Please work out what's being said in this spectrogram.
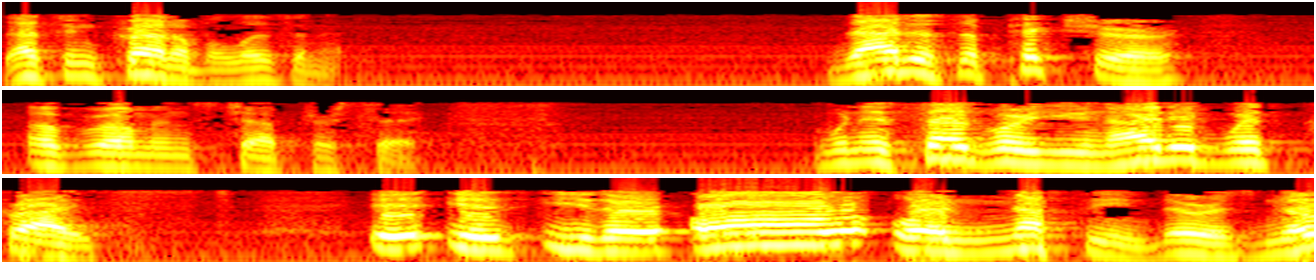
That's incredible, isn't it? That is the picture of Romans chapter 6. When it says we're united with Christ, it is either all or nothing. There is no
